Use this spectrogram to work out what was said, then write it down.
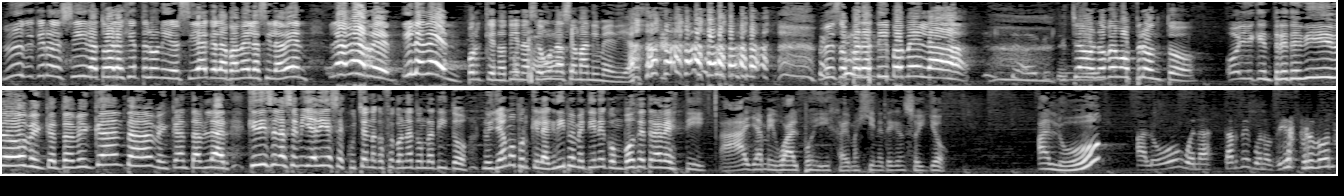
Lo único que quiero decir a toda la gente de la universidad que a la Pamela si la ven, la agarren y le den, porque no tiene hace una semana y media. Besos para ti, Pamela. Chao, nos vemos pronto. Oye, qué entretenido, me encanta, me encanta, me encanta hablar. ¿Qué dice la Semilla 10 escuchando Café con Nata un ratito? Lo llamo porque la gripe me tiene con voz de travesti. Ah, llame igual, pues hija, imagínate quién soy yo. ¿Aló? Aló, buenas tardes, buenos días, perdón.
